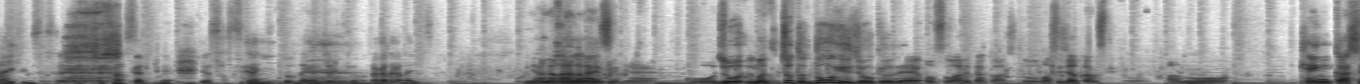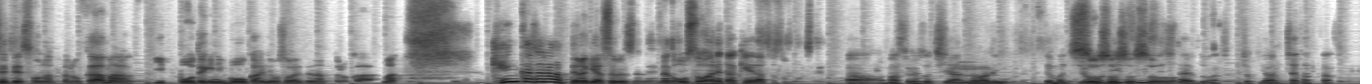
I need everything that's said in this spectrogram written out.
ナイフに刺されたりますからね。いや、さすがにどんなやんちゃな人でもなかなかないです。よ。いや、なかなかないですよね。こうじょうまあ、ちょっとどういう状況で襲われたかちょっと忘れちゃったんですけどあの、喧嘩しててそうなったのか、まあ、一方的に暴漢に襲われてなったのか、まあ、喧嘩じゃなかったような気がするんですよねなんか襲われた系だったと思うんですけどああ、まあ、それこそ治安が悪い。でも、ジョーディ・スミス自体はどうなんですか？ちょっとやんちゃだったんですかね？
